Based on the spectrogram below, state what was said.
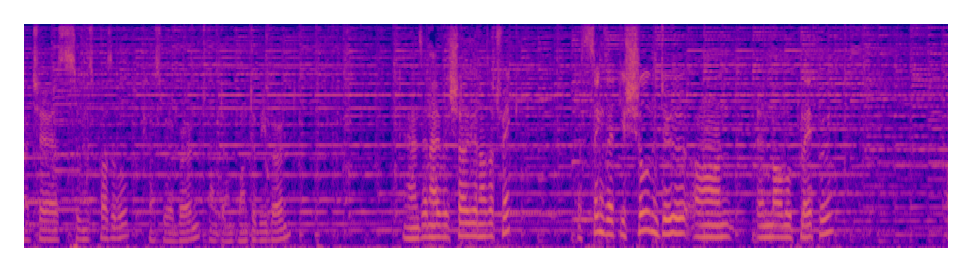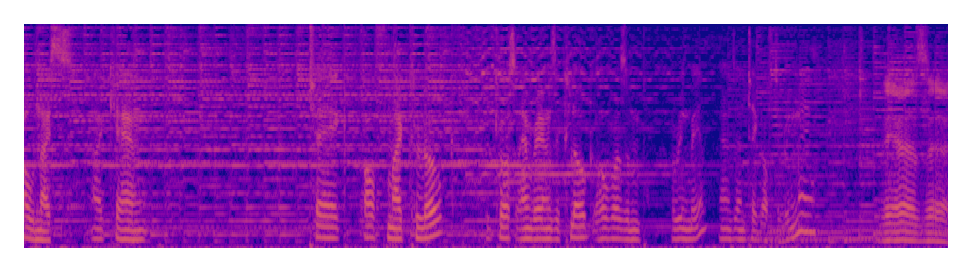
altar as soon as possible, because we're burned. I don't want to be burned. And then I will show you another trick. A thing that you shouldn't do on a normal playthrough. Oh, nice. I can take off my cloak because I'm wearing the cloak over the ring mail and then take off the ring mail. There's a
